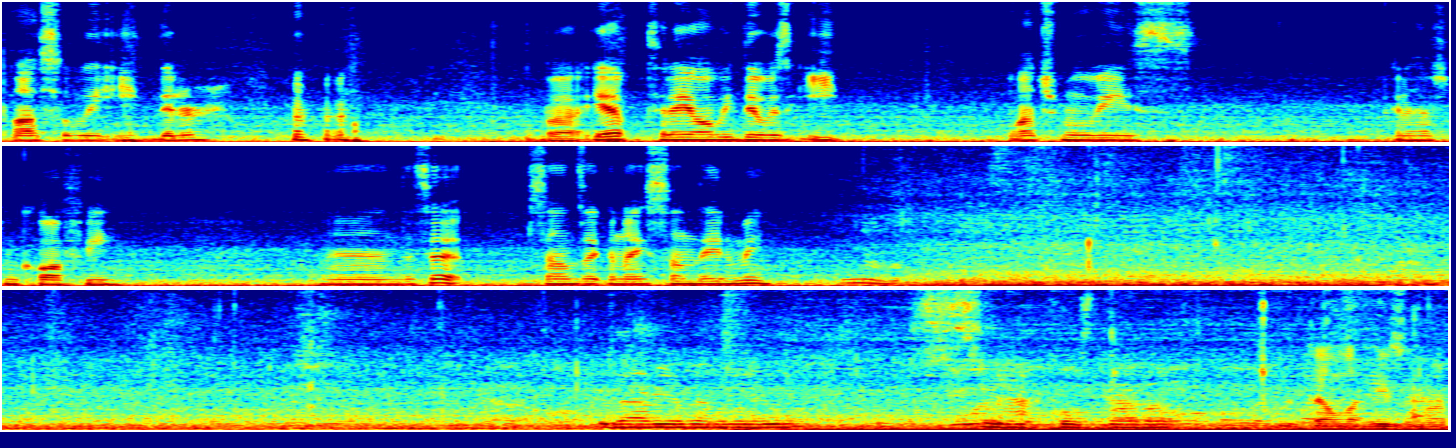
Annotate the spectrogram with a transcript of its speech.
possibly eat dinner. but yep, today all we did was eat, watch movies, gonna have some coffee, and that's it. Sounds like a nice Sunday to me. No. Dario got a little snack from Starbucks. Nutella hazelnut.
